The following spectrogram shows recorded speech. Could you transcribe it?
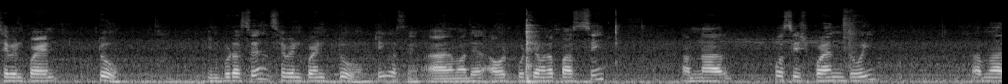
সেভেন পয়েন্ট টু ইনপুট আছে সেভেন পয়েন্ট টু ঠিক আছে? আর আমাদের আউটপুটটি আমরা পাচ্ছি আপনার পঁচিশ পয়েন্ট দুই। আপনার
